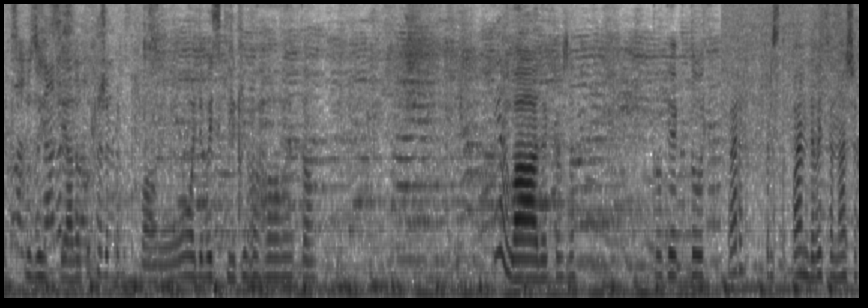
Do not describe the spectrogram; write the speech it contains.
експозиції, але тут вже приготували. О, дивись, скільки багато. І Владик вже. Тут як тут. Тепер приступаємо дивитися наших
